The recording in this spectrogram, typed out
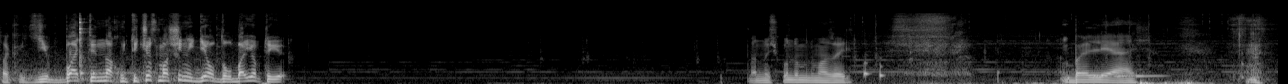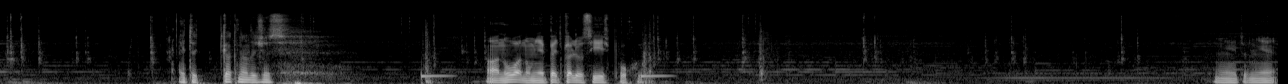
Так, ебать ты нахуй, ты что с машиной делал, долбоеб ты? Одну секунду, мадемуазель. Блять. Это как надо сейчас... А, ну ладно, у меня 5 колес есть, похуй. Не, это мне...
